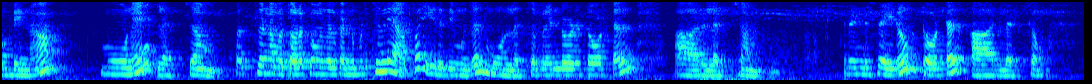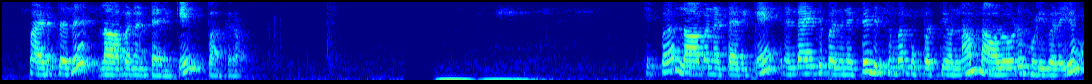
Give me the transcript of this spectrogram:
அப்படின்னா மூணு லட்சம். ஃபர்ஸ்ட்ல நம்ம தொடக்க முதல் கண்டுபிடிச்சோம் இல்லையா? அப்போ இறுதி முதல் மூணு லட்சம். ரெண்டோட டோட்டல் ஆறு லட்சம். ரெண்டு சைடும் டோட்டல் ஆறு லட்சம். இப்ப அடுத்தது லாப நட்ட அறிக்கை பார்க்கிறோம். இப்ப லாப நட்ட அறிக்கை. ரெண்டாயிரத்தி பதினெட்டு டிசம்பர் முப்பத்தி ஒன்னாம் நாளோடு முடிவடையும்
